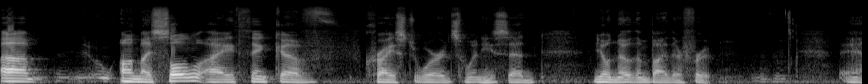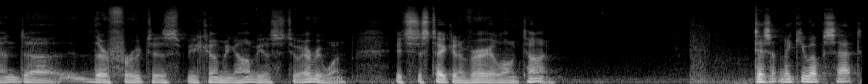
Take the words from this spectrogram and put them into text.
Um, on my soul, I think of Christ's words when he said, You'll know them by their fruit. Mm-hmm. And uh, their fruit is becoming obvious to everyone. It's just taken a very long time. Does it make you upset?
